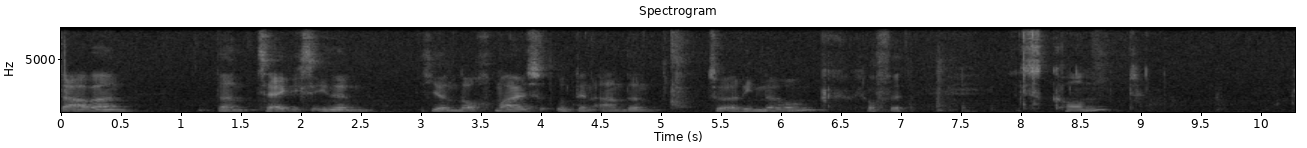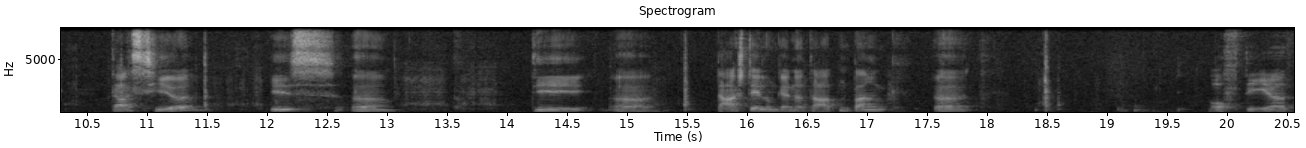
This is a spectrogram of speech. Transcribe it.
da waren, dann zeige ich es Ihnen hier nochmals und den anderen zur Erinnerung. Ich hoffe, es kommt. Das hier ist äh, die Darstellung einer Datenbank, auf der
